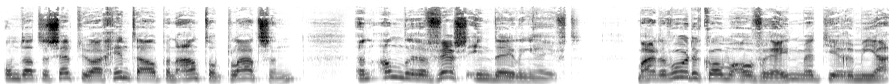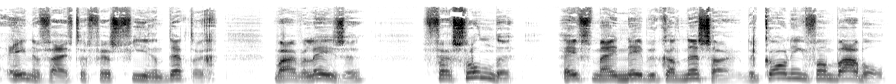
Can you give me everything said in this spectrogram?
omdat de Septuaginta op een aantal plaatsen een andere versindeling heeft. Maar de woorden komen overeen met Jeremia 51, vers 34, waar we lezen: Verslonden heeft mij Nebukadnessar, de koning van Babel.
